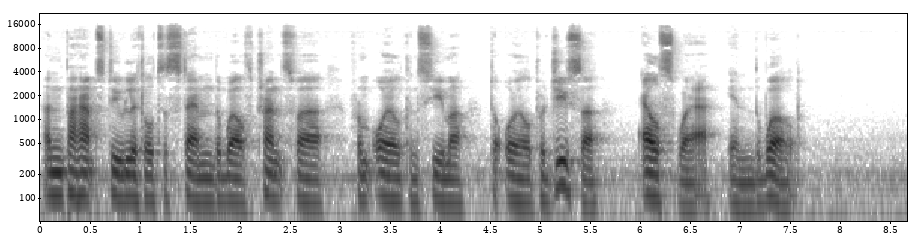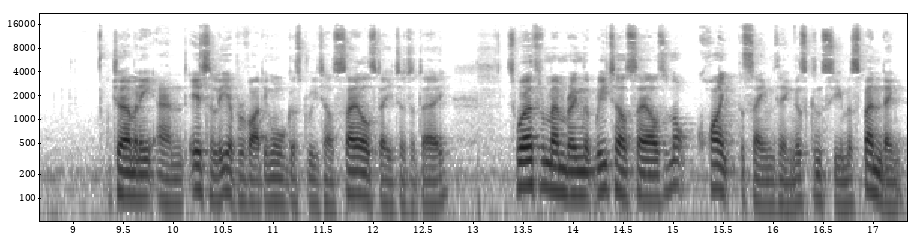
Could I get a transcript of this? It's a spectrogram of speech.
and perhaps do little to stem the wealth transfer from oil consumer to oil producer elsewhere in the world. Germany and Italy are providing August retail sales data today it's worth remembering that retail sales are not quite the same thing as consumer spending.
